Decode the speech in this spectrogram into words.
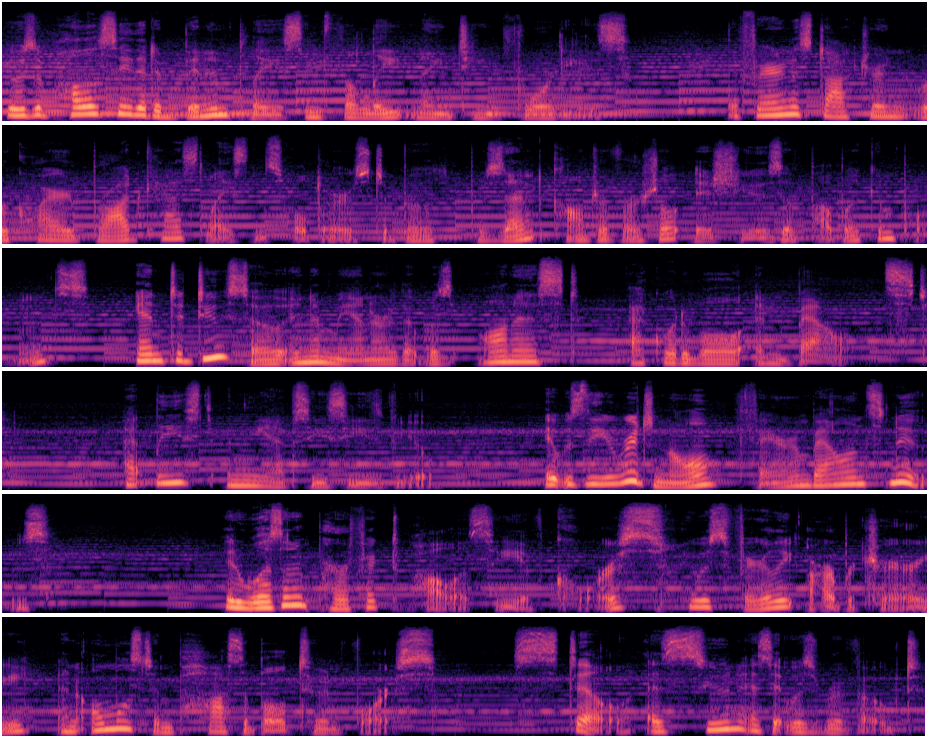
It was a policy that had been in place since the late 1940s. The Fairness Doctrine required broadcast license holders to both present controversial issues of public importance and to do so in a manner that was honest, equitable, and balanced, at least in the FCC's view. It was the original fair and balanced news. It wasn't a perfect policy, of course. It was fairly arbitrary and almost impossible to enforce. Still, as soon as it was revoked,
